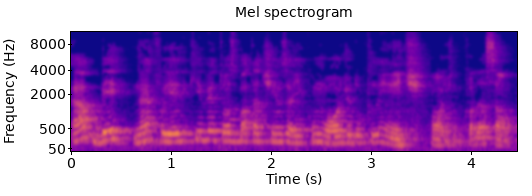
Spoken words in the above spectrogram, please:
é a B, né? Foi ele que inventou as batatinhas aí com ódio do cliente, ódio no coração.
